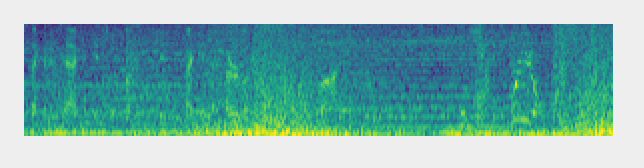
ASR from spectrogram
second attack, I get to 150. If I get the third one, I get to 25. Then shit gets real.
